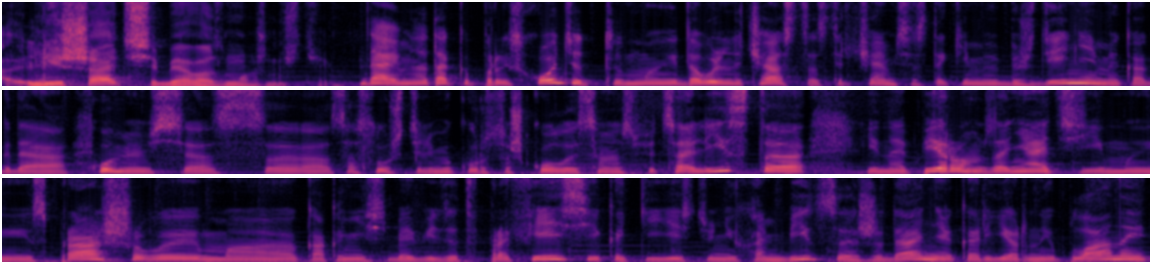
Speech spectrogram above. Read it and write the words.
э, лишать себя возможностей. Да, именно так и происходит. Мы довольно часто встречаемся с такими убеждениями, когда знакомимся с, со слушателями курса школы SMM-специалист, специалиста, и на первом занятии мы спрашиваем, э, как они себя видят в профессии, какие есть у них амбиции, ожидания, карьерные планы,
